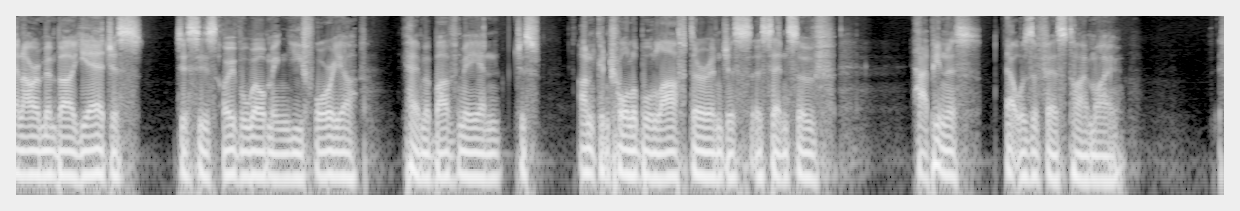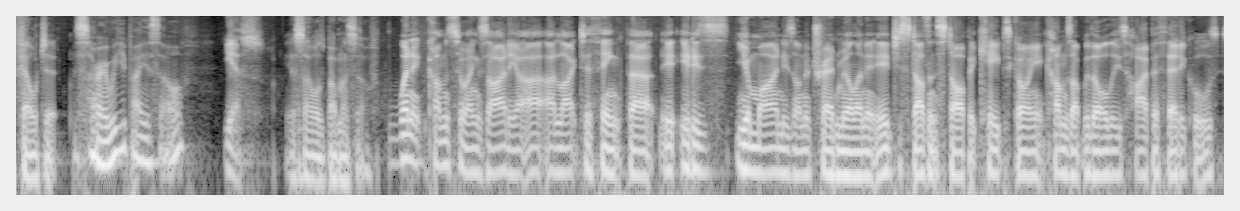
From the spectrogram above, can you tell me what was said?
And I remember, yeah, just just this overwhelming euphoria came above me and just uncontrollable laughter and just a sense of happiness. That was the first time I felt it. Sorry, were you by yourself? Yes. Yes, I was by myself. When it comes to anxiety, I, I like to think that it, it is your mind is on a treadmill and it, it just doesn't stop. It keeps going. It comes up with all these hypotheticals.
